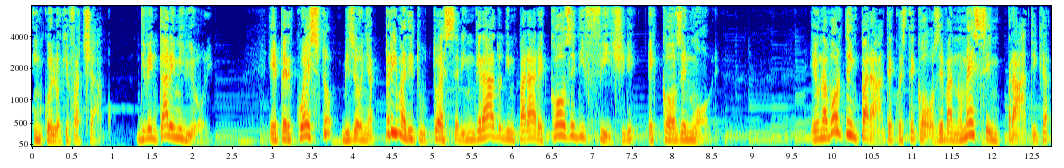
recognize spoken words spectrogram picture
in quello che facciamo, diventare migliori. E per questo bisogna prima di tutto essere in grado di imparare cose difficili e cose nuove. E una volta imparate queste cose vanno messe in pratica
